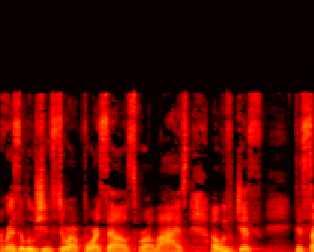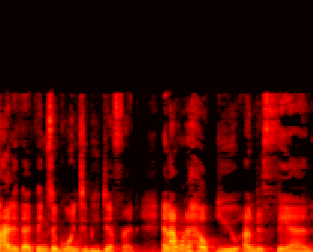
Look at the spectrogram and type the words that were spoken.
resolutions to our, for ourselves, for our lives, or we've just decided that things are going to be different. And I want to help you understand,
